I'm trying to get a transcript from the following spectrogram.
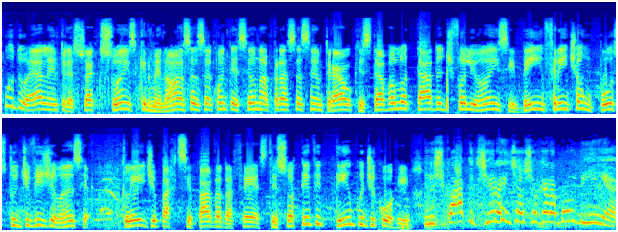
O duelo entre as facções criminosas aconteceu na Praça Central, que estava lotada de foliões e bem em frente a um posto de vigilância. Cleide participava da festa e só teve tempo de correr. Nos quatro tiros a gente achou que era bombinha.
